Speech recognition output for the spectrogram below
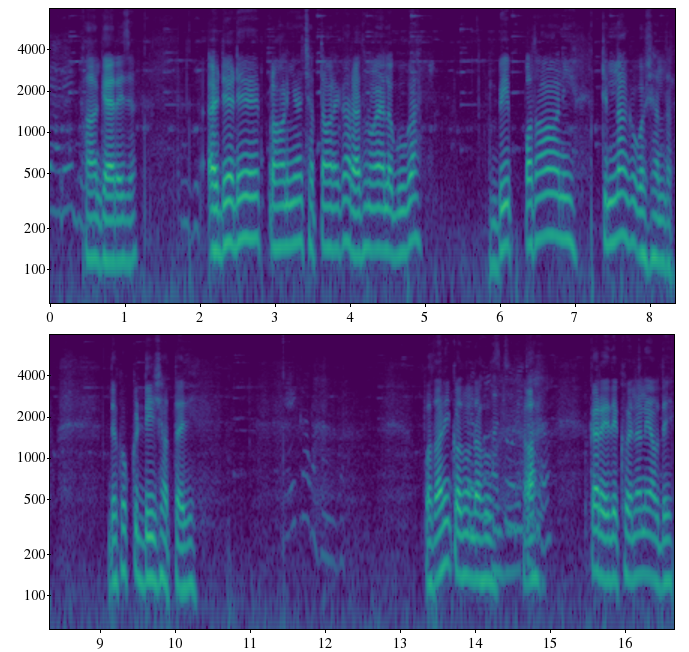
ਗੈਰੇਜ। ਹਾਂ ਗੈਰੇਜ। ਐਡੇ ਐਡੇ ਪੁਰਾਣੀਆਂ ਛੱਤਾਂ ਵਾਲੇ ਘਰ ਆ, ਤੁਹਾਨੂੰ ਐ ਲੱਗੂਗਾ ਵੀ ਪਤਾ ਨਹੀਂ ਕਿੰਨਾ ਕੁ ਕੁਛ ਅੰਦਰ। ਦੇਖੋ ਕਿੱਡੀ ਛੱਤ ਹੈ ਇਹਦੀ। ਪਤਾ ਨਹੀਂ ਕਦੋਂ ਦਾ ਹੋ ਹਾਂਜੀ। ਆ ਘਰੇ ਦੇਖੋ ਇਹਨਾਂ ਨੇ ਆਪਦੇ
